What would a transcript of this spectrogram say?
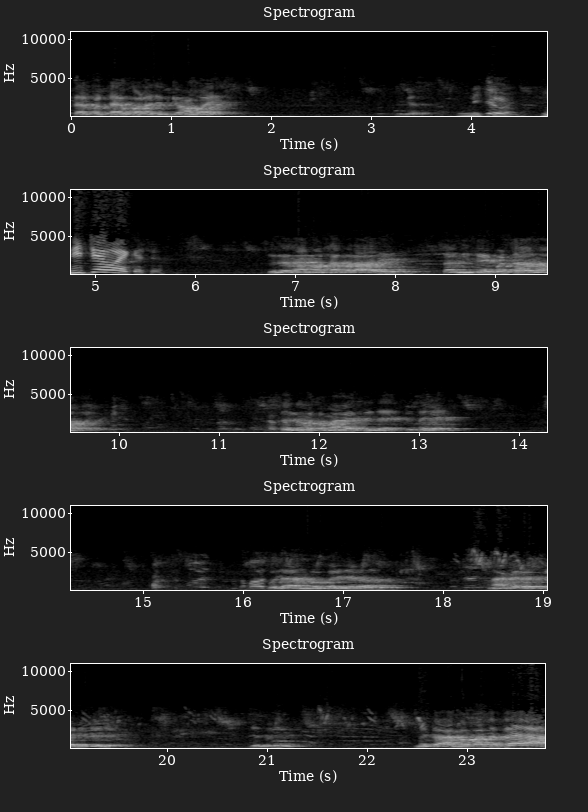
ત્યારે પડછાયો ફળવા જેમ ક્યાં હોય? નીચે નીચે હોય. કે છે? સૂર્યનારાયણ માથા પર આવે ને ત્યારે નીચે પડછાયો ના હોય. શરીરમાં સમાવેશ થઈ જાય. શું થઈ જાય? બધા અનુભવ કરી દેજો ના કર્યો કરી દેજો? નહીં તો આગો પાછો થયા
